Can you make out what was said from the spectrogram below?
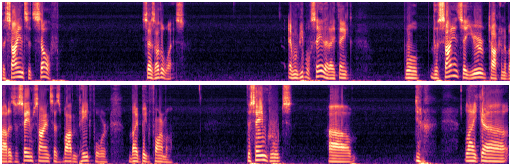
The science itself says otherwise. And when people say that, I think, well, the science that you're talking about is the same science that's bought and paid for by Big Pharma. The same groups, uh, like uh,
